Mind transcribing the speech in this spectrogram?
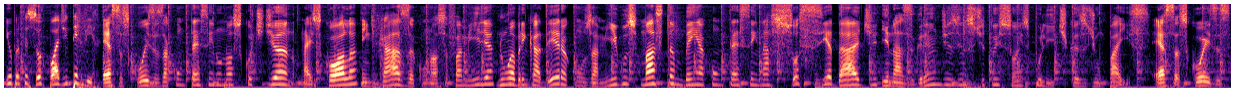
e o professor pode intervir. Essas coisas acontecem no nosso cotidiano, na escola, em casa com nossa família, numa brincadeira com os amigos, mas também acontecem acontecem na sociedade e nas grandes instituições políticas de um país. Essas coisas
